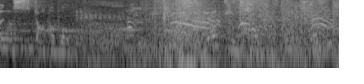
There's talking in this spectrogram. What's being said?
Unstoppable. Red has been destroyed.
